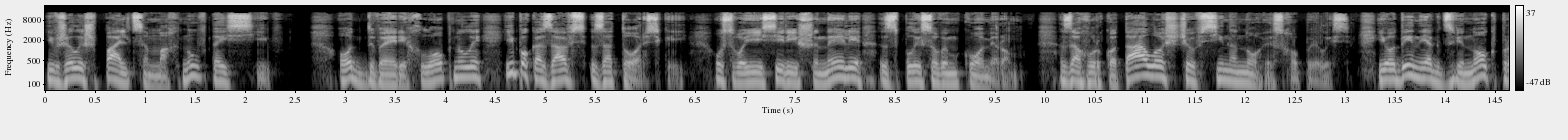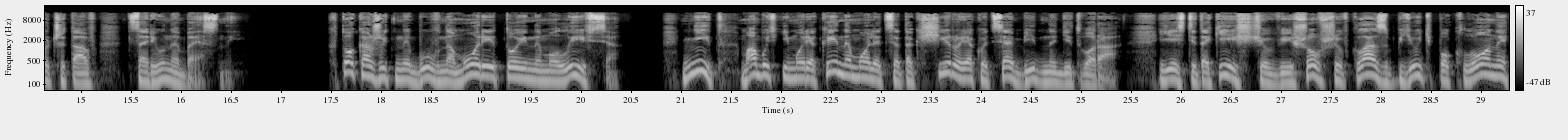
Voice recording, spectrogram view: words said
і вже лиш пальцем махнув та й сів. От двері хлопнули, і показався Заторський у своїй сірій шинелі з плисовим коміром. Загуркотало, що всі на ноги схопились, і один, як дзвінок, прочитав Царю Небесний. Хто, кажуть, не був на морі, той не молився. Ніт, мабуть, і моряки не моляться так щиро, як оця бідна дітвора. Єсть і такі, що, ввійшовши в клас, б'ють поклони,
